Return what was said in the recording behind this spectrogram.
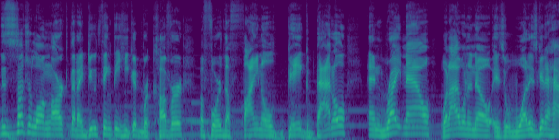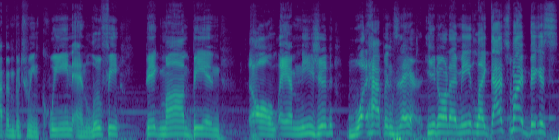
this is such a long arc that I do think that he could recover before the final big battle. And right now, what I want to know is what is going to happen between Queen and Luffy. Big Mom being all amnesiaed. What happens there? You know what I mean? Like, that's my biggest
